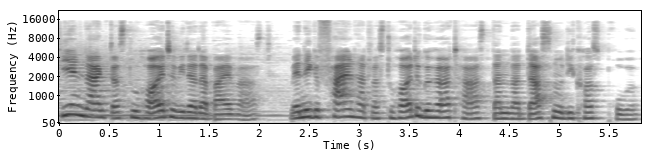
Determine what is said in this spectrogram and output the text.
Vielen Dank, dass du heute wieder dabei warst. Wenn dir gefallen hat, was du heute gehört hast, dann war das nur die Kostprobe.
